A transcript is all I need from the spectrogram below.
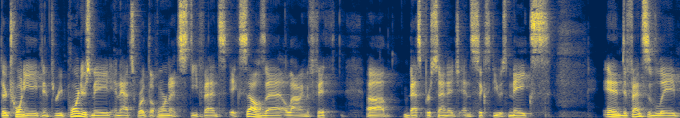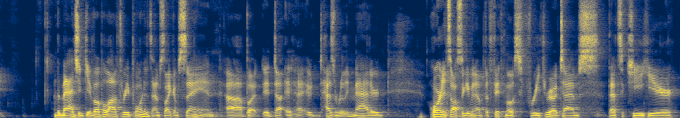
They're 28th in three pointers made, and that's what the Hornets defense excels at, allowing the fifth uh, best percentage and sixth fewest makes. And defensively, the Magic give up a lot of three point attempts, like I'm saying, uh, but it, it, it hasn't really mattered. Hornets also giving up the fifth most free throw attempts. That's a key here,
